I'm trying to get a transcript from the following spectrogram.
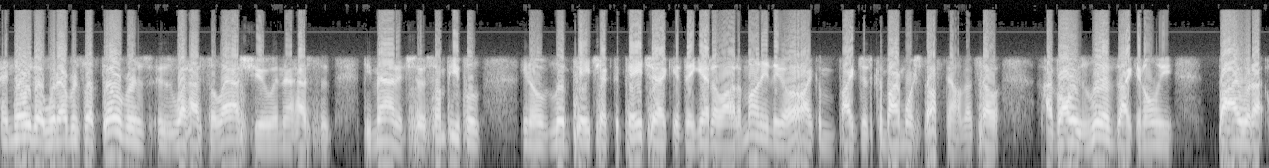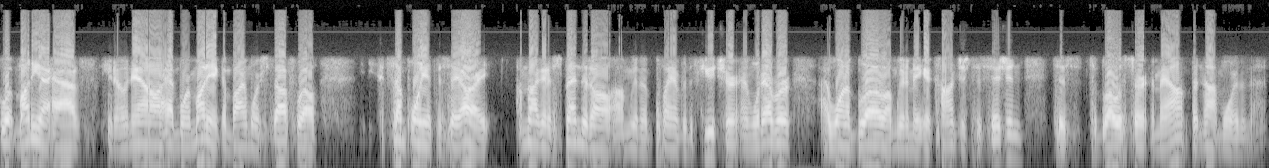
and know that whatever's left over is, is what has to last you and that has to be managed. So some people, you know, live paycheck to paycheck. If they get a lot of money, they go, "Oh, I can I just can buy more stuff now." That's how I've always lived. I can only buy what I, what money I have. You know, now I have more money, I can buy more stuff. Well, at some point you have to say, "All right, I'm not going to spend it all. I'm going to plan for the future, and whatever I want to blow, I'm going to make a conscious decision to to blow a certain amount, but not more than that.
